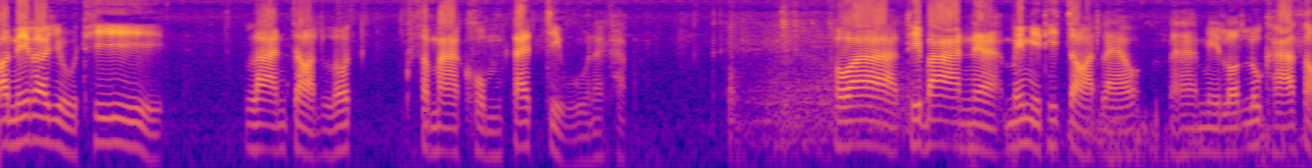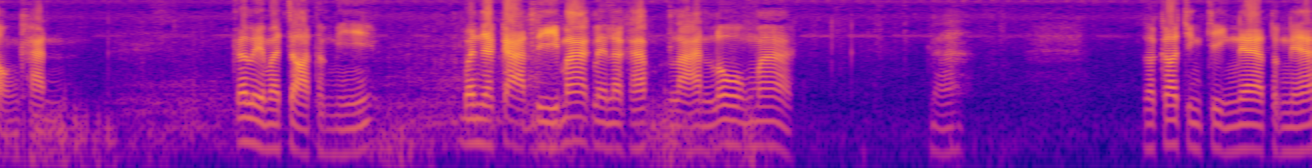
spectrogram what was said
ตอนนี้เราอยู่ที่ลานจอดรถสมาคมแต้จิ๋วนะครับ เพราะว่าที่บ้านเนี่ยไม่มีที่จอดแล้วนะฮะมีรถลูกค้าสองคัน ก็เลยมาจอดตรงนี้ บรรยากาศดีมากเลยนะครับลานโล่งมากนะ แล้วก็จริงๆเนี่ยตรงเนี้ย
